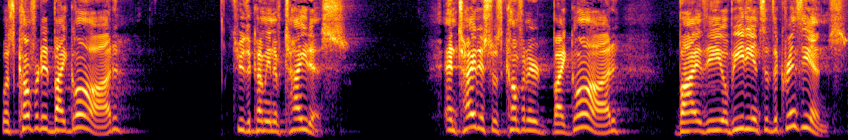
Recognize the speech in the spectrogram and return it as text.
was comforted by God through the coming of Titus. And Titus was comforted by God by the obedience of the Corinthians.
